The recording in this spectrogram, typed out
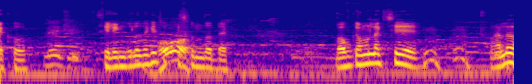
দেখো? সিলিংগুলো দেখেছ? কি সুন্দর দেখো। বাবু কেমন লাগছে? ভালো?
